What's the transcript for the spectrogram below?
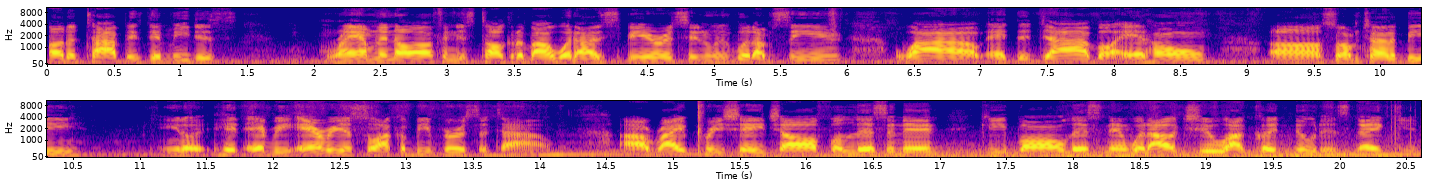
other topics than me just rambling off and just talking about what I'm experiencing and what I'm seeing while at the job or at home. Uh, so I'm trying to be, you know, hit every area so I can be versatile. All right, appreciate y'all for listening. Keep on listening. Without you, I couldn't do this. Thank you.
